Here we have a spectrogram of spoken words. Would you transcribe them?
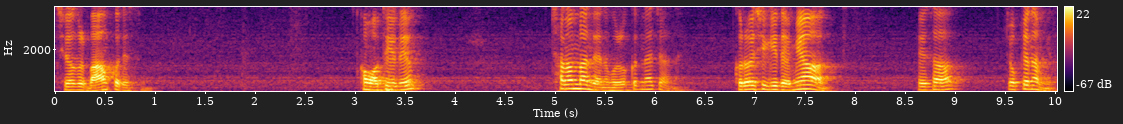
지각을 마음껏 했습니다. 그럼 어떻게 돼요? 천 원만 내는 걸로 끝나지 않아요. 식이 되면 회사 쫓겨납니다.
